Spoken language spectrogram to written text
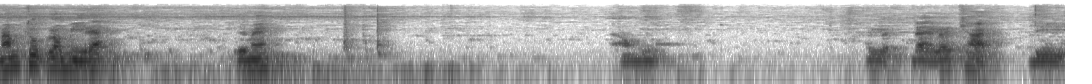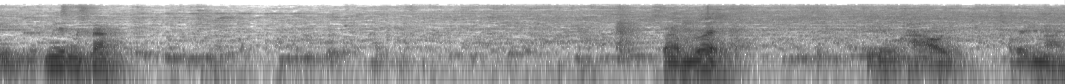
น้ำซุปเรามีแล้วใช่ไหมเอาได้รสชาติดีนิดนึงครับ เติมด้วยซีอิ๊วขาวเข้าไปอีกหน่อย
